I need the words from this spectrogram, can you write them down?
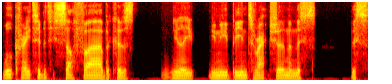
will creativity suffer because you know, you, you need the interaction and this this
